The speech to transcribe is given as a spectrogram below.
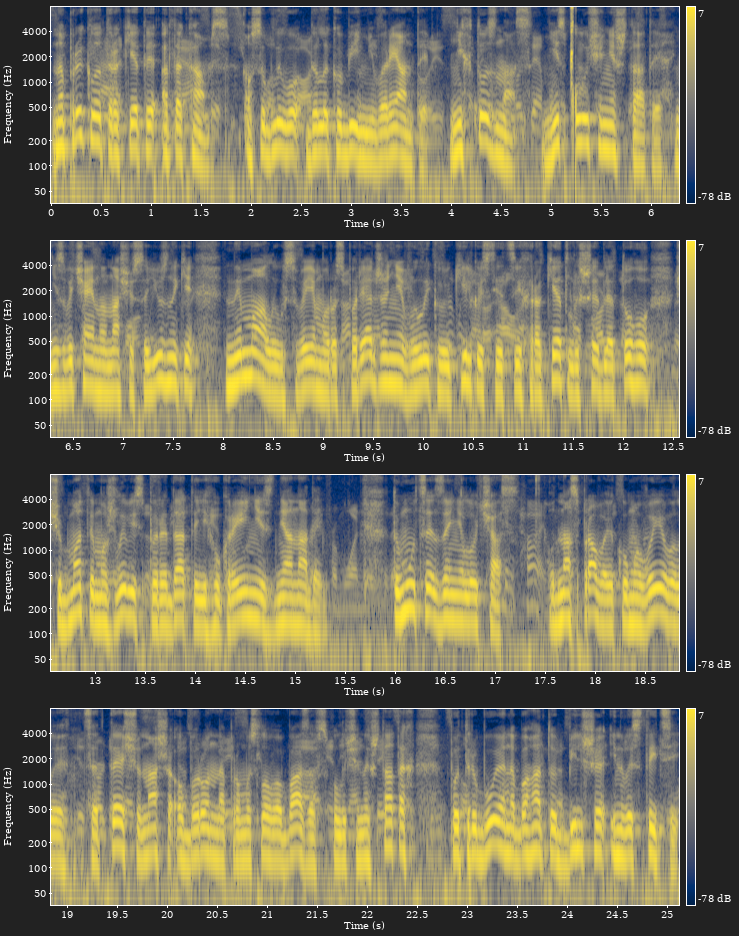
Наприклад, ракети Атакамс, особливо далекобійні варіанти. Ніхто з нас, ні Сполучені Штати, ні звичайно наші союзники, не мали у своєму розпорядженні великої кількості цих ракет лише для того, щоб мати можливість передати їх Україні з дня на день. Тому це зайняло час. Одна справа, яку ми виявили, це те, що наша оборонна промислова база в Сполучених Штатах потребує набагато більше інвестицій.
